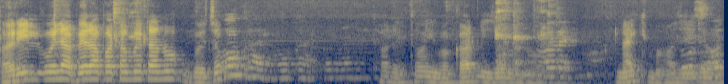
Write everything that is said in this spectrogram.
ભરી બોલ્યા ફેરા પર ટમેટાનો ગજબ અરે તો એ વઘારની જરૂર ન નાખમાં હજી દેવા.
